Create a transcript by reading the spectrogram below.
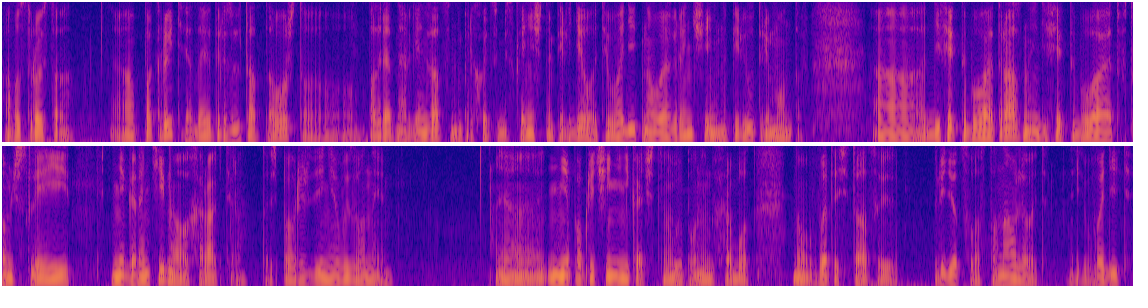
обустройства а, покрытия дает результат того, что подрядной организации не приходится бесконечно переделывать и вводить новые ограничения на период ремонтов. А, Дефекты бывают разные, дефекты бывают в том числе и не гарантийного характера, то есть повреждения, вызванные э, не по причине некачественно выполненных работ. Но в этой ситуации придется восстанавливать и вводить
